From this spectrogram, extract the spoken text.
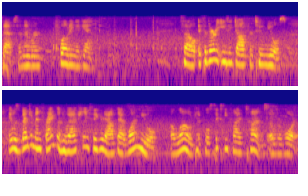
steps, and then we're floating again. So it's a very easy job for two mules. It was Benjamin Franklin who actually figured out that one mule alone can pull 65 tons over water.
